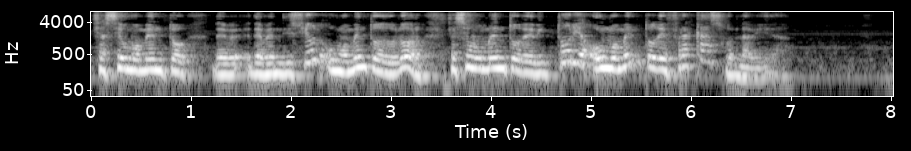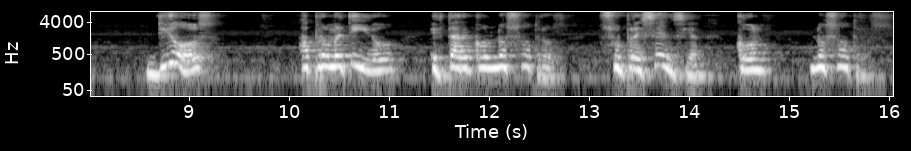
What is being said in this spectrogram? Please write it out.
ya sea un momento de, bendición o un momento de dolor, ya sea un momento de victoria o un momento de fracaso en la vida. Dios ha prometido estar con nosotros, su presencia con nosotros.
